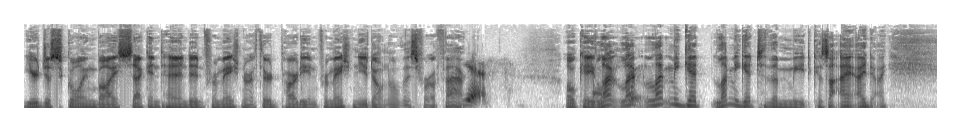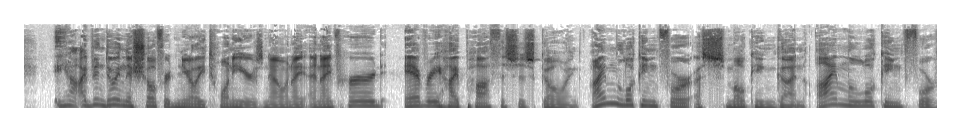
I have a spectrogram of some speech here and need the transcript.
you're just going by secondhand information or third party information. You don't know this for a fact. yes. Okay. Let, let let me get let me get to the meat because I, I I you know I've been doing this show for nearly 20 years now, and I and I've heard every hypothesis going. I'm looking for a smoking gun. I'm looking for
